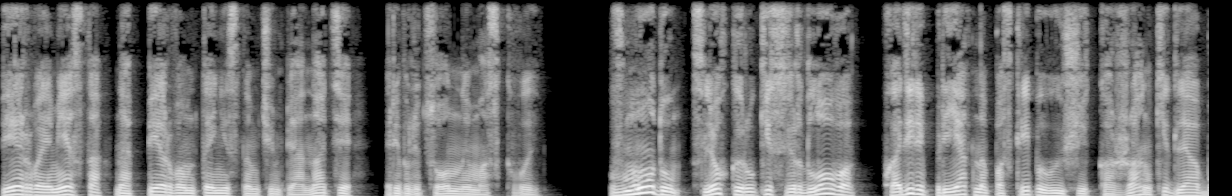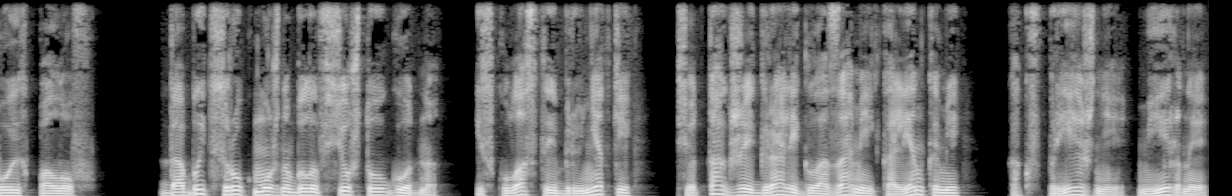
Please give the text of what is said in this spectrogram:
первое место на первом теннисном чемпионате революционной Москвы. В моду с легкой руки Свердлова входили приятно поскрипывающие кожанки для обоих полов. Добыть с рук можно было все, что угодно, и скуластые брюнетки все так же играли глазами и коленками, как в прежние, мирные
